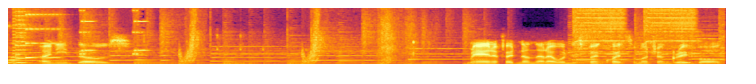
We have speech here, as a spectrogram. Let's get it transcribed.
I need those Man, if I'd known that I wouldn't have spent quite so much on Great Balls.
